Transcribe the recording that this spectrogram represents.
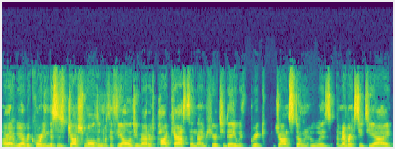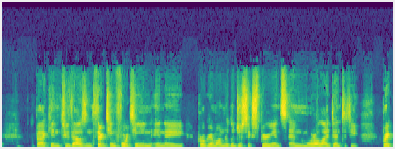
All right, we are recording. This is Josh Mauldin with the Theology Matters podcast, and I'm here today with Brick Johnstone, who was a member at CTI back in 2013 14 in a program on religious experience and moral identity. Brick,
